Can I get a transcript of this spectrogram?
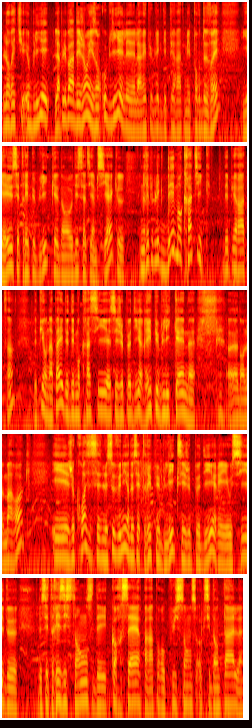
L'aurais-tu oublié? La plupart des gens, ils ont oublié la République des pirates, mais pour de vrai, il y a eu cette République au XVIIe siècle, une République démocratique des pirates. hein. Depuis, on n'a pas eu de démocratie, si je peux dire, républicaine euh, dans le Maroc. Et je crois que c'est le souvenir de cette république, si je peux dire, et aussi de, cette résistance des corsaires par rapport aux puissances occidentales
